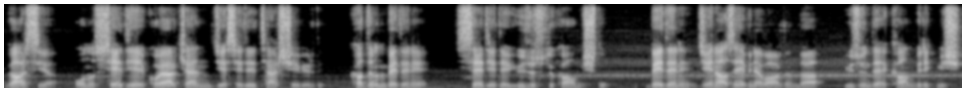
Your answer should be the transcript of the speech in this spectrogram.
Garcia onu sedyeye koyarken cesedi ters çevirdi. Kadının bedeni sedyede yüzüstü kalmıştı. Bedeni cenaze evine vardığında yüzünde kan birikmiş,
